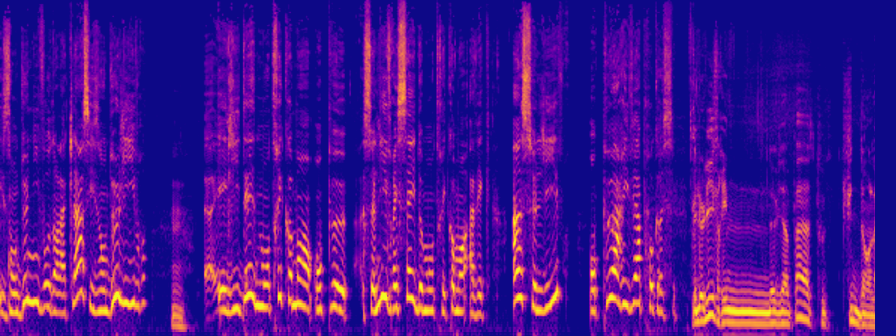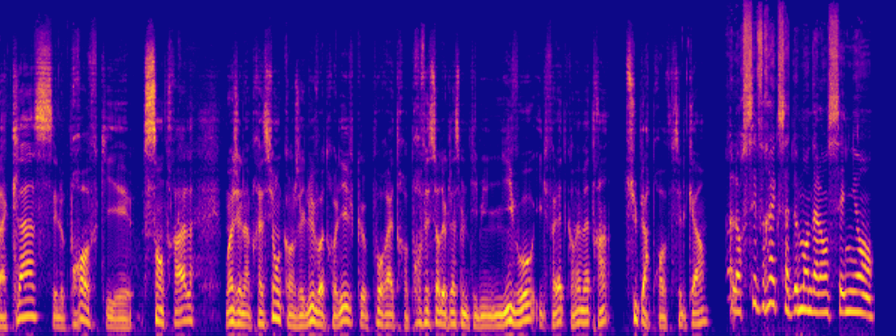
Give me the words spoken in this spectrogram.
ils ont deux niveaux dans la classe, ils ont deux livres. Hmm. Et l'idée est de montrer comment on peut, ce livre essaye de montrer comment, avec un seul livre, on peut arriver à progresser. Mais le livre, il ne vient pas tout de suite dans la classe, c'est le prof qui est central. Moi, j'ai l'impression, quand j'ai lu votre livre, que pour être professeur de classe multiniveau, il fallait quand même être un super prof. C'est le cas? Alors c'est vrai que ça demande à l'enseignant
